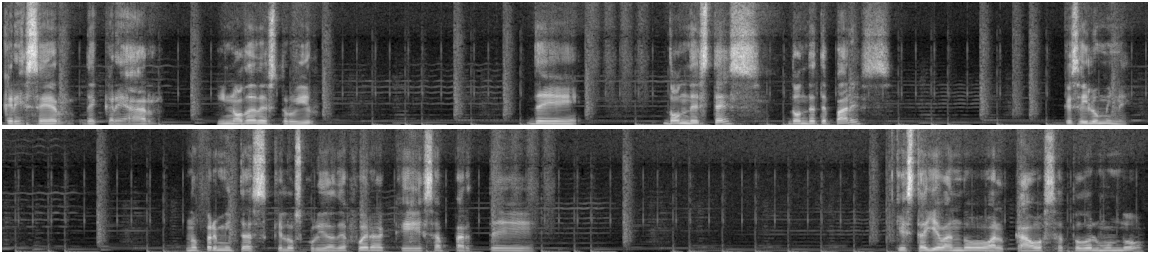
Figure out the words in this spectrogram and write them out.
crecer, de crear y no de destruir, de donde estés, donde te pares, que se ilumine. No permitas que la oscuridad de afuera, que esa parte que está llevando al caos a todo el mundo,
